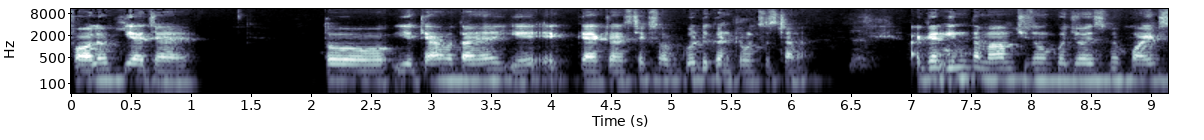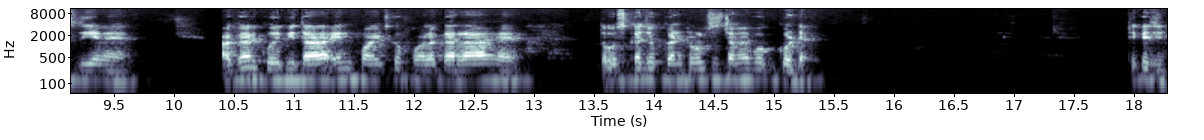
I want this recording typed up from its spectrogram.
फॉलो किया जाए तो ये क्या होता है? ये एक characteristics of good control system है। अगर इन तमाम चीज़ों को जो इसमें पॉइंट्स दिए हुए हैं, अगर कोई भी तारा इन पॉइंट्स को फॉलो कर रहा है तो उसका जो कंट्रोल सिस्टम है वो गुड है। ठीक है जी?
